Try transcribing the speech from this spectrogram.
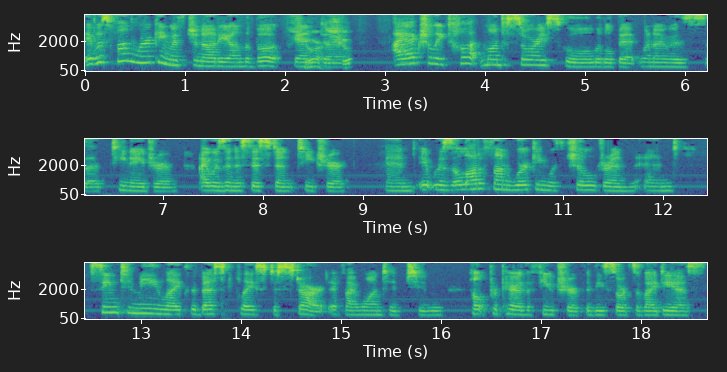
it was fun working with Gennady on the book. Sure, and uh, sure. I actually taught Montessori school a little bit when I was a teenager. I was an assistant teacher, and it was a lot of fun working with children and seemed to me like the best place to start if I wanted to help prepare the future for these sorts of ideas.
